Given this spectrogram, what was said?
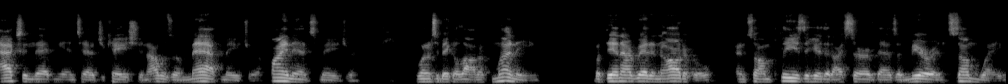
actually led me into education. I was a math major, a finance major, wanted to make a lot of money. But then I read an article, and so I'm pleased to hear that I served as a mirror in some way.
